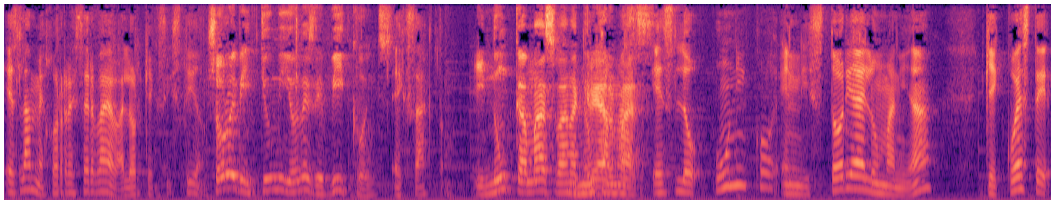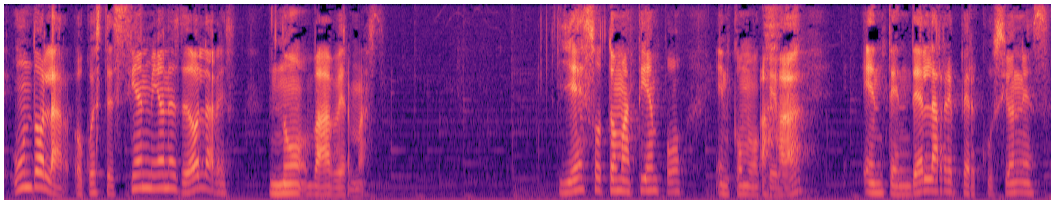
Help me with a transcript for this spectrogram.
es la mejor reserva de valor que ha existido. Solo hay 21 millones de Bitcoins Exacto. y nunca más van a Nunca crear más. Es lo único en la historia de la humanidad que cueste un dólar o cueste 100 millones de dólares, no va a haber más. Y eso toma tiempo en como que Ajá. entender las repercusiones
